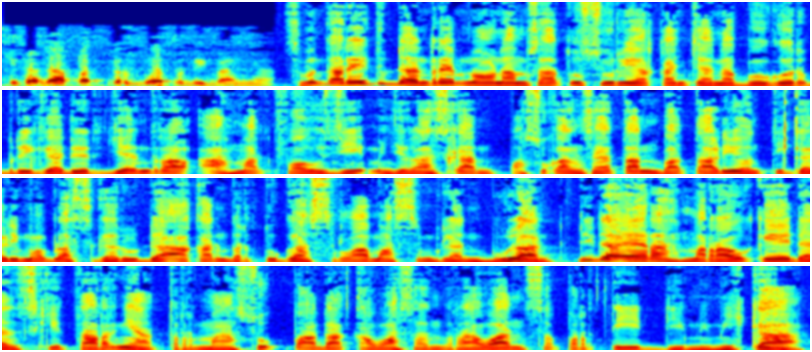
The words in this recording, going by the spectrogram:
kita dapat berbuat lebih banyak. Sementara itu Danrem 061 Surya Kancana Bogor Brigadir Jenderal Ahmad Fauzi menjelaskan pasukan setan Batalion 315 Garuda akan bertugas selama 9 bulan di daerah Merauke dan sekitarnya termasuk pada kawasan rawan seperti di Mimika.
